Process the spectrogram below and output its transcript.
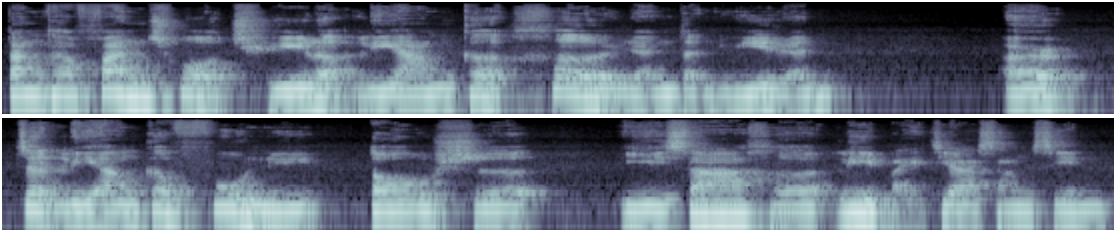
当他犯错娶了两个赫人的女人，而这两个妇女都使以撒和利百加伤心。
